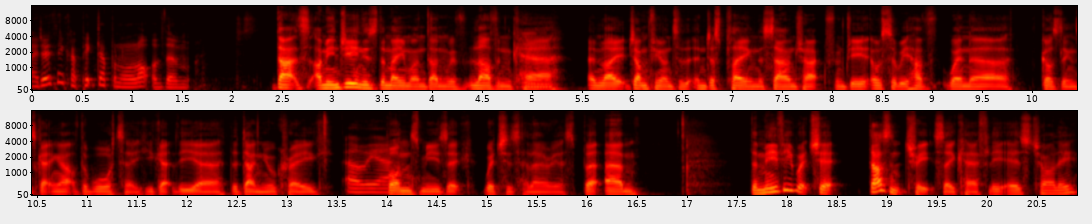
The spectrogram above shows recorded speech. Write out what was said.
I don't think I picked up on a lot of them. that's I mean Dune is the main one done with love and care and like jumping onto the, and just playing the soundtrack from Dune. Also we have when uh Gosling's getting out of the water, you get the uh the Daniel Craig Oh yeah, Bond's music, which is hilarious. But um the movie which it doesn't treat so carefully is Charlie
